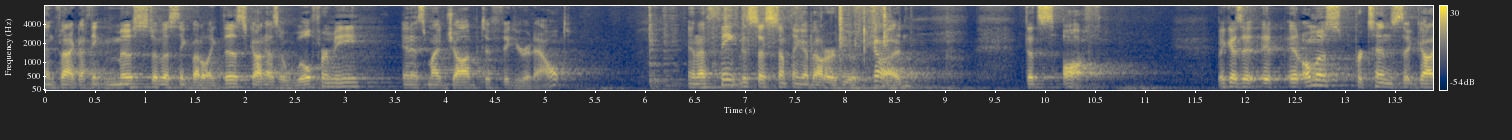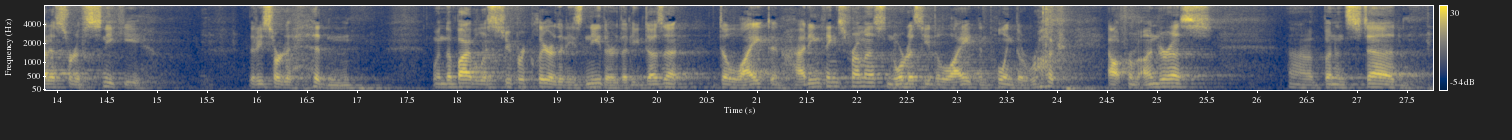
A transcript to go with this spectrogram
in fact, I think most of us think about it like this God has a will for me, and it's my job to figure it out. And I think this says something about our view of God that's off. Because it, it, it, almost pretends that God is sort of sneaky, that he's sort of hidden, when the Bible is super clear that he's neither, that he doesn't delight in hiding things from us, nor does he delight in pulling the rug out from under us, uh, but instead,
